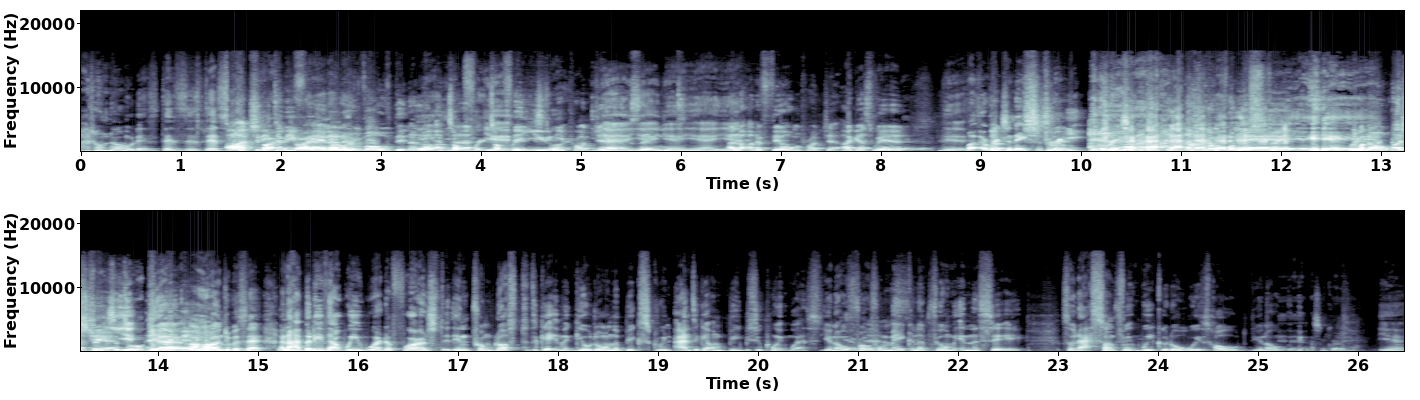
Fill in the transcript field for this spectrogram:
I don't know. There's there's there's, there's Oh, actually, to be right, fair, yeah, you're no. involved in a Yeah, lot yeah, of top the, the uni right. projects. Yeah, yeah, yeah, yeah, yeah. A lot of the film project. I guess we're yeah. But origination street. That's come from the street yeah, yeah, with no budget. yeah, a hundred percent. And I believe that we were the first in from Gloucester to get in the Guildhall on the big screen and to get on BBC Point West. You know, from from making a film in the city. So that's something we could always hold. You know, That's incredible. Yeah.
